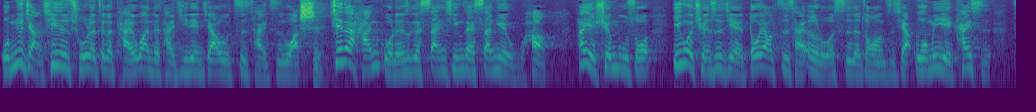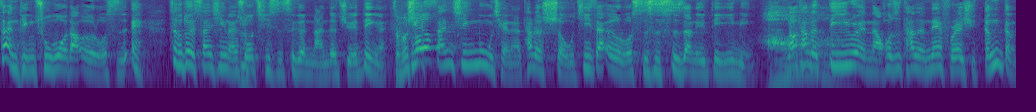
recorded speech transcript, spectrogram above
我们就讲，其实除了这个台湾的台积电加入制裁之外，是现在韩国的这个三星在三月五号。他也宣布说，因为全世界都要制裁俄罗斯的状况之下，我们也开始暂停出货到俄罗斯。哎，这个对三星来说其实是个难的决定。哎，怎么说？因为三星目前呢，它的手机在俄罗斯是市占率第一名，然后它的 DRAM 啊，或是它的 NAND Flash 等等，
